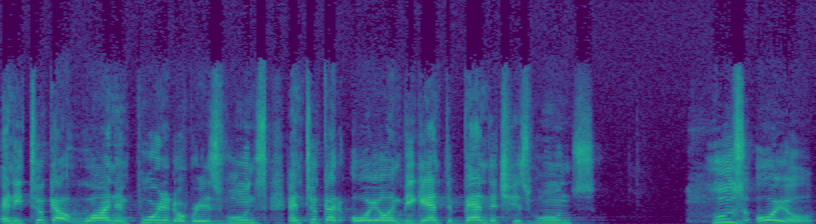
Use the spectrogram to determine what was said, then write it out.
and he took out wine and poured it over his wounds, and took out oil and began to bandage his wounds whose oil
